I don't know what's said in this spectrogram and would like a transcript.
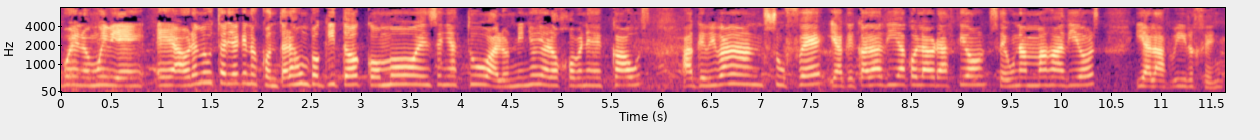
Bueno, muy bien. Eh, ahora me gustaría que nos contaras un poquito cómo enseñas tú a los niños y a los jóvenes scouts a que vivan su fe y a que cada día con la oración se unan más a Dios y a la Virgen.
